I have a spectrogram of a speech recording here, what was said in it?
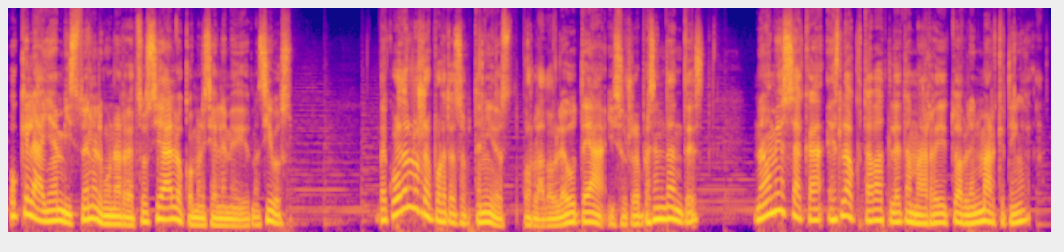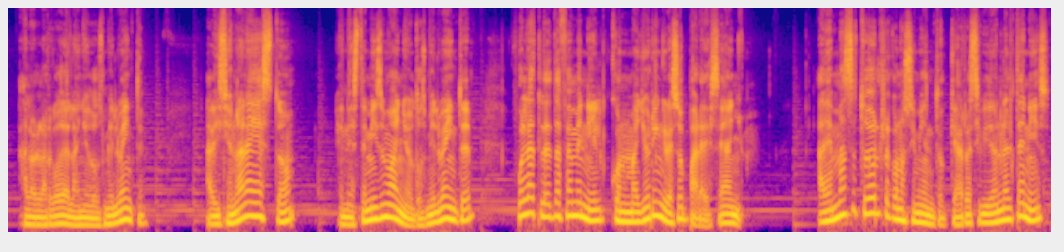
o que la hayan visto en alguna red social o comercial en medios masivos. De acuerdo a los reportes obtenidos por la WTA y sus representantes, Naomi Osaka es la octava atleta más redituable en marketing a lo largo del año 2020. Adicional a esto, en este mismo año 2020, fue la atleta femenil con mayor ingreso para ese año. Además de todo el reconocimiento que ha recibido en el tenis,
